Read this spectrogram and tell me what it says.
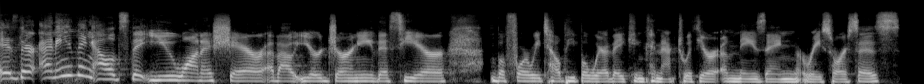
is there anything else that you want to share about your journey this year before we tell people where they can connect with your amazing resources?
